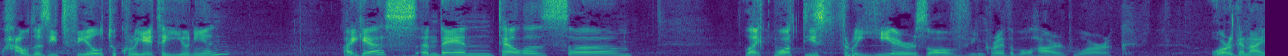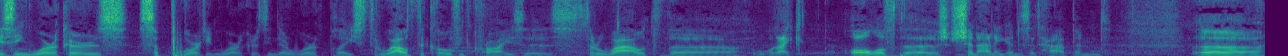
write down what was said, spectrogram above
how does it feel to create a union? I guess, and then tell us um, like what these three years of incredible hard work organizing workers, supporting workers in their workplace throughout the COVID crisis, throughout the like all of the shenanigans that happened, uh,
